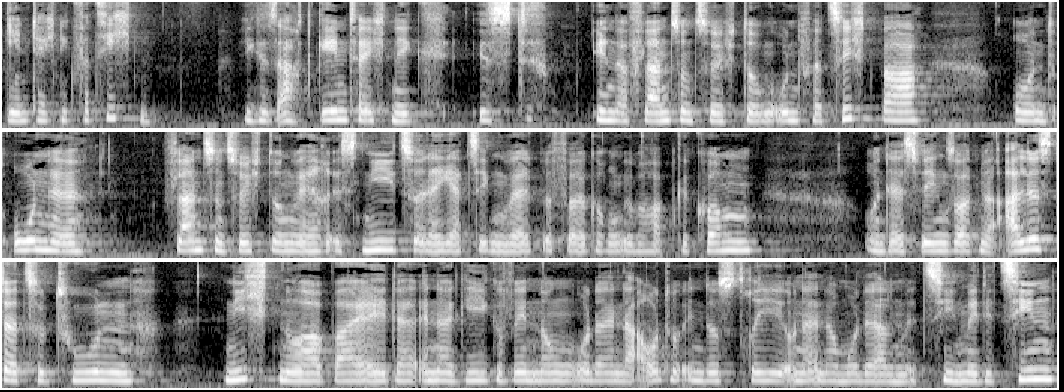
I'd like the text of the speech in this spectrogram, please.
Gentechnik verzichten? Wie gesagt, Gentechnik ist in der Pflanzenzüchtung unverzichtbar und ohne Pflanzenzüchtung wäre es nie zu der jetzigen Weltbevölkerung überhaupt gekommen. Und deswegen sollten wir alles dazu tun, nicht nur bei der Energiegewinnung oder in der Autoindustrie oder in der modernen Medizin, Medizin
